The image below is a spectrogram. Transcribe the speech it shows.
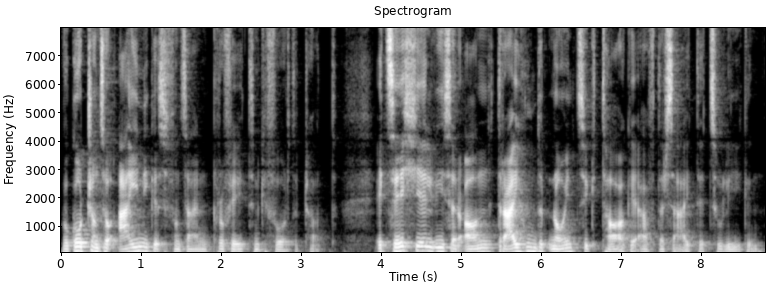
wo Gott schon so einiges von seinen Propheten gefordert hat. Ezechiel wies er an, 390 Tage auf der Seite zu liegen.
